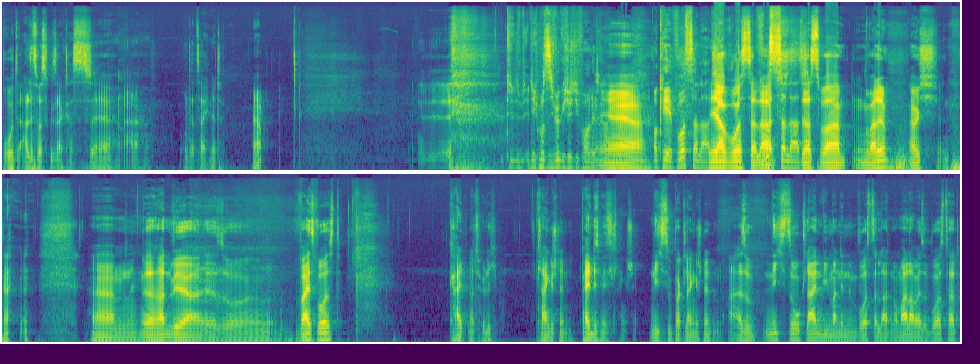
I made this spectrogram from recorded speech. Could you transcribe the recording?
Brot, alles, was du gesagt hast, äh, äh, unterzeichnet. Ja. Ich muss dich wirklich durch die Folge tragen. ne? Ja, Okay, Wurstsalat. ja, Wurstsalat. Wurstsalat. Das war, warte, habe ich, ähm, da hatten wir äh, so Weißwurst. Kalt natürlich. Klein geschnitten. Verhältnismäßig klein geschnitten. Nicht super klein geschnitten. Also nicht so klein, wie man in einem Wurstsalat normalerweise Wurst hat,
